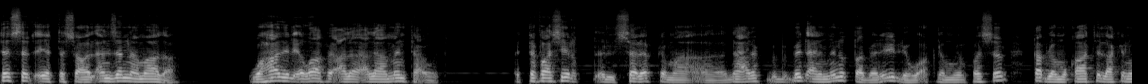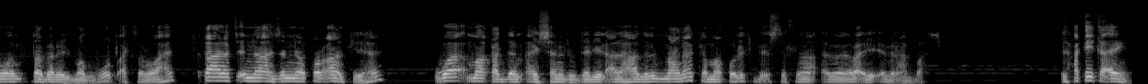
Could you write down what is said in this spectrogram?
تستدعي التساؤل أنزلنا ماذا؟ وهذه الإضافة على على من تعود. التفاسير السلف كما نعرف بدءا من الطبري اللي هو أقدم مفسر قبل مقاتل لكن هو الطبري المضبوط أكثر واحد. قالت إن أنزلنا القرآن فيها وما قدم أي سند ودليل على هذا المعنى كما قلت باستثناء رأي ابن عباس. الحقيقة أين؟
